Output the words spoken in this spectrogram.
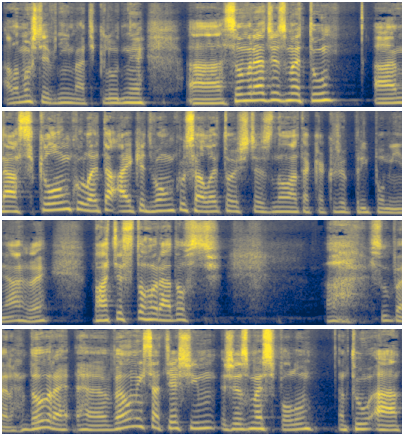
ale môžete vnímať kľudne. A som rád, že sme tu a na sklonku leta, aj keď vonku sa leto ešte znova tak akože pripomína, že? Máte z toho radosť? Ah, super, dobre. Eh, veľmi sa teším, že sme spolu tu a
